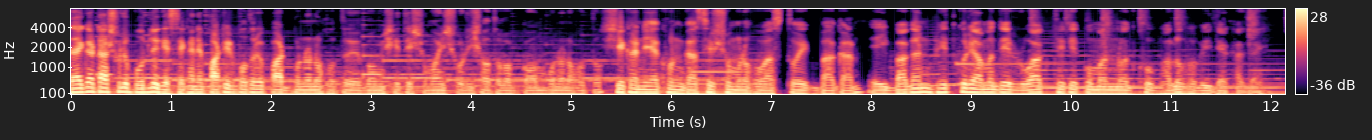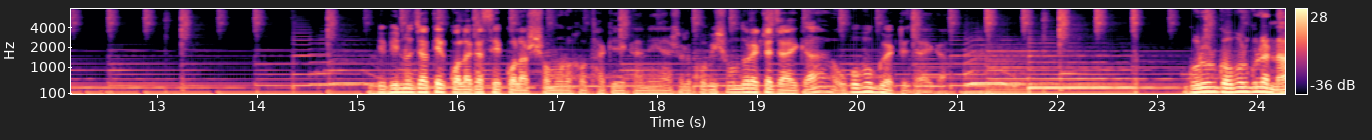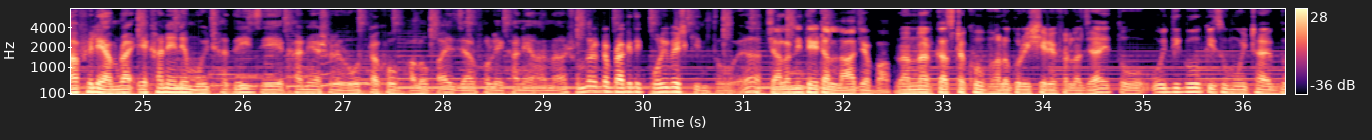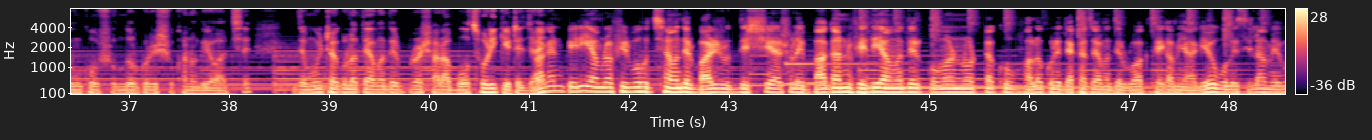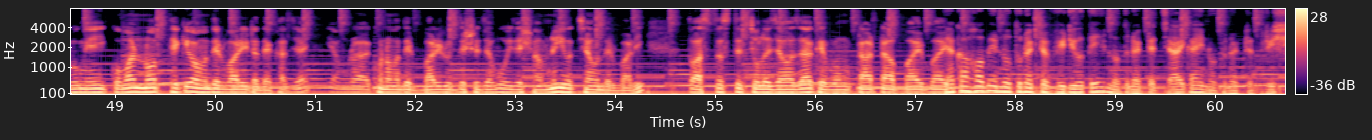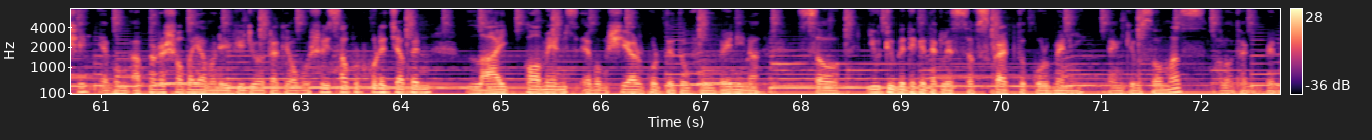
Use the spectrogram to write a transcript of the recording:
জায়গাটা আসলে বদলে গেছে। এখানে পাটের বদলে পাট বোনানো হতো এবং শীতের সময় সরিষা অথবা গম বোনানো হতো। সেখানে এখন গাছের সমারোহ আস্ত এক বাগান। এই বাগান ভেদ করে আমাদের রোয়াক থেকে কুমার নদ খুব ভালোভাবেই দেখা যায়। বিভিন্ন জাতের কলা গাছে কলার সমারোহ থাকে এখানে। আসলে খুবই সুন্দর একটা জায়গা, উপভোগ্য একটা জায়গা। গরুর গোবরগুলো না ফেলে আমরা এখানে এনে মুইঠা দেই যে এখানে আসলে রোদটা খুব ভালো পায় যার ফলে এখানে আনা সুন্দর একটা প্রাকৃতিক পরিবেশ কিন্তু হ্যাঁ, জ্বালানিতে এটা লাজবাব। রান্নার কাজটা খুব ভালো করে সেরে ফেলা যায়। তো ওই দিকেও কিছু মুইঠা একদম খুব সুন্দর করে শুকানো দেওয়া আছে। যে মুইঠাগুলোতে আমাদের পুরো সারা বছরই কেটে যায়। বাগান পেরিয়ে আমরা ফিরবো হচ্ছে আমাদের বাড়ির উদ্দেশ্যে। আসলে বাগান ভেদে আমাদের কোমার নদটা খুব ভালো করে দেখা যায় আমাদের রোয়াক থেকে আমি আগেও বলেছিলাম এবং এই কোমার নদ থেকেও আমাদের বাড়িটা দেখা যায়। আমরা এখন আমাদের বাড়ির উদ্দেশ্যে যাব। ওই যে সামনেই হচ্ছে আমাদের বাড়ি। তো আস্তে আস্তে চলে যাওয়া যাক এবং টাটা, বাই বাই। দেখা হবে নতুন একটা ভিডিওতে, নতুন একটা জায়গায়, নতুন একটা দৃশ্যে। এবং আপনারা সবাই আমার এই ভিডিওটাকে অবশ্যই সাপোর্ট করে যাবেন। লাইক কমেন্টস এবং শেয়ার করতে তো ভুলবেনই না। সো ইউটিউবে দেখে থাকলে সাবস্ক্রাইব তো করবেনই। থ্যাংক ইউ সো মাচ ভালো থাকবেন।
